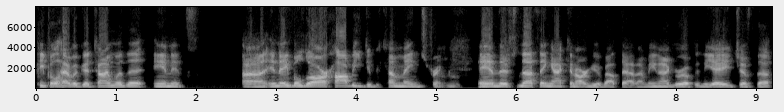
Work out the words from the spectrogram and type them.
people have a good time with it, and it's uh, enabled our hobby to become mainstream. Mm-hmm. And there's nothing I can argue about that. I mean, I grew up in the age of the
